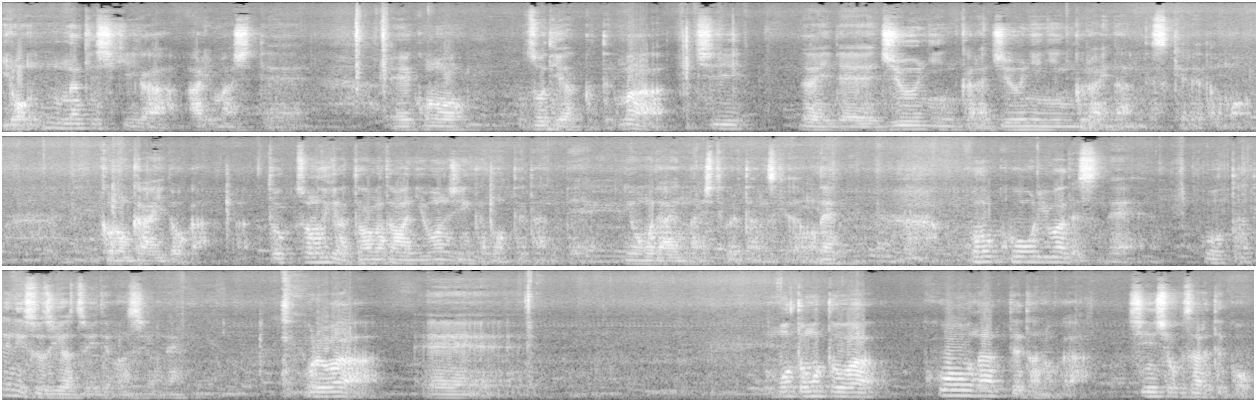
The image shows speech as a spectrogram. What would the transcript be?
いろんな景色がありまして、えー、このゾディアックってまあ1台で10人から12人ぐらいなんですけれどもこのガイドが。とその時はたまたま日本人が乗ってたんで日本語で案内してくれたんですけどもね。この氷はですねこう縦に筋がついてますよね。これは、えー、もともとはこうなってたのが侵食されてこ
